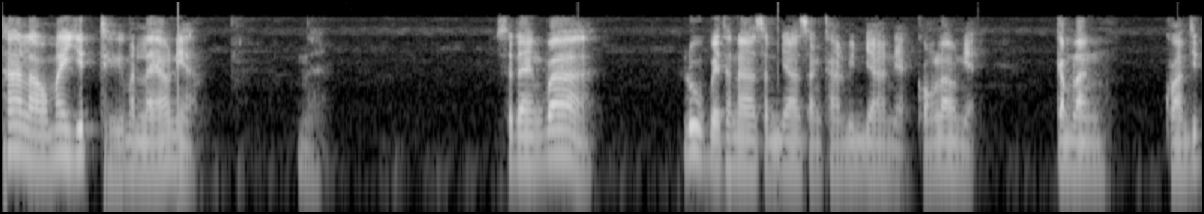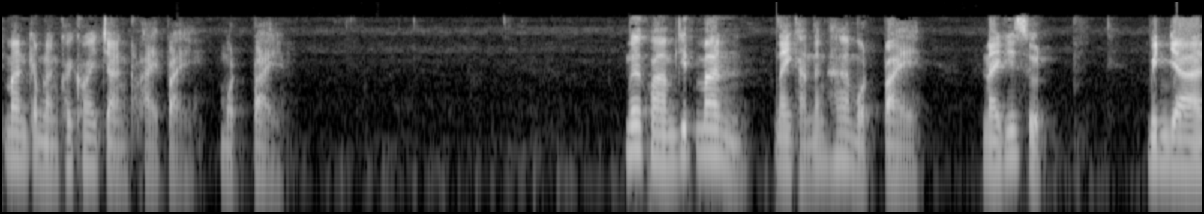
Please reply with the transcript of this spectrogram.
ถ้าเราไม่ยึดถือมันแล้วเนี่ยแสดงว่ารูปเวทนาสัญญาสังขารวิญญาณเนี่ยของเราเนี่ยกำลัง ความยึดมั่นกำลังค่อยๆ จางคลายไป หมดไป เมื่อความยึดมั่นในขันทั้งห้าหมดไป ในที่สุด วิญญาณ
